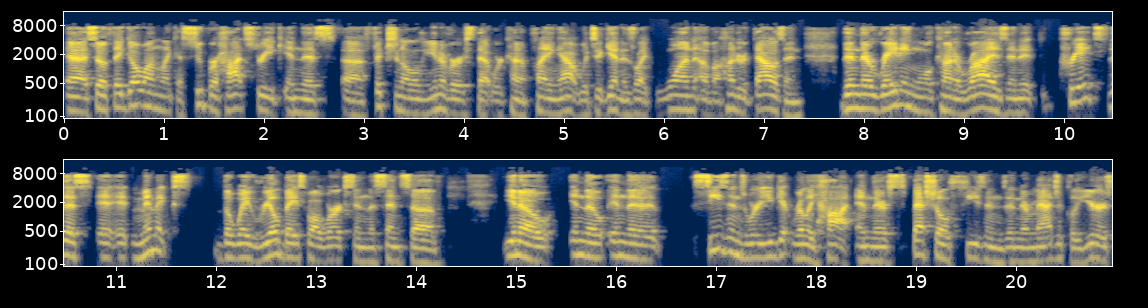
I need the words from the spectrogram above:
Uh, so if they go on like a super hot streak in this uh, fictional universe that we're kind of playing out, which again is like one of a hundred thousand, then their rating will kind of rise, and it creates this. It, it mimics the way real baseball works in the sense of, you know, in the in the seasons where you get really hot and there's special seasons and they're magical years,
